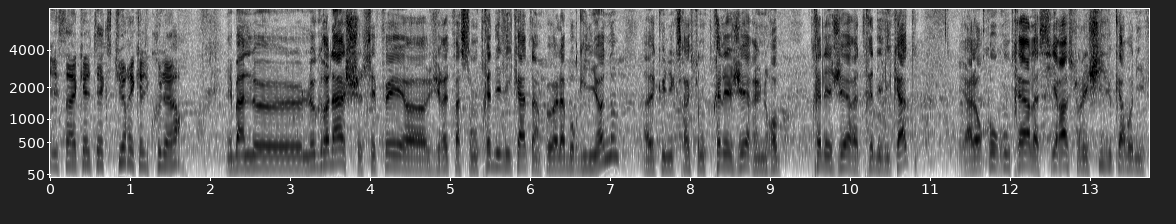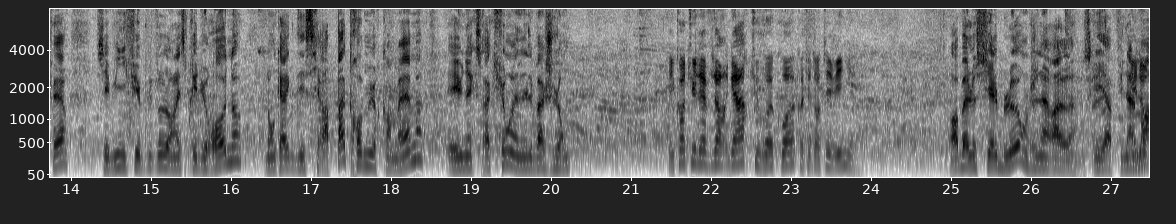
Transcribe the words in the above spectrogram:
Et ça a quelle texture et quelle couleur? Eh ben, le, le grenache s'est fait, euh, je dirais, de façon très délicate, un peu à la bourguignonne, avec une extraction très légère et une robe très légère et très délicate. Et alors qu'au contraire, la syrah sur les schistes du carbonifère, c'est vinifié plutôt dans l'esprit du Rhône, donc avec des syrahs pas trop mûrs quand même, et une extraction et un élevage long. Et quand tu lèves le regard, tu vois quoi quand tu es dans tes vignes? Oh ben, le ciel bleu en général, parce qu'il y a finalement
